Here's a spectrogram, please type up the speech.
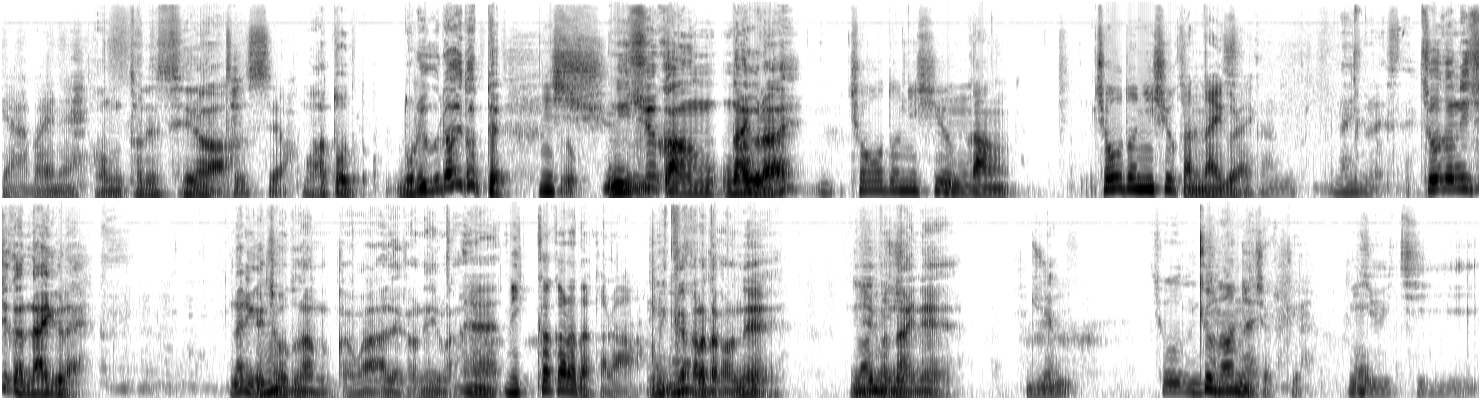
やばいね。本当ですよ。そうですよ。もうあとどれぐらいだって二週2週間ないぐらい？ちょうど2週間、ちょうど2週間ないぐらい。ないぐらいですね。ちょうど2週間ないぐらい。何がちょうどなのかはあれだからね今。ええ3日からだから。3日からだからね。2週間ないねちょうど今日何日だっけ？21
